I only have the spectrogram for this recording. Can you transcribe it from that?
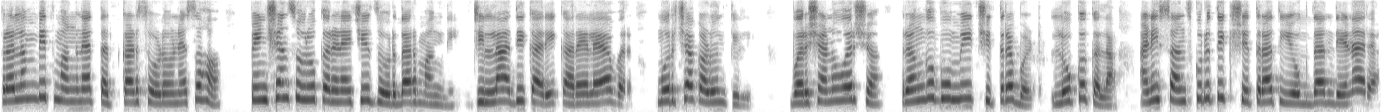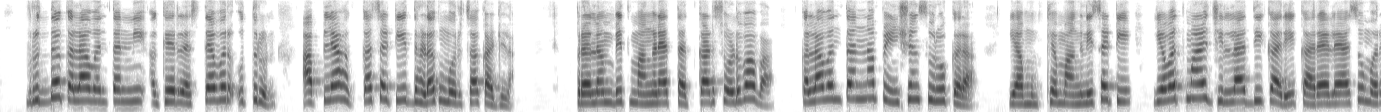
प्रलंबित मागण्या तत्काळ सोडवण्यासह पेन्शन सुरू करण्याची जोरदार मागणी जिल्हाधिकारी कार्यालयावर मोर्चा काढून केली. वर्षानुवर्ष रंगभूमी चित्रपट लोककला आणि सांस्कृतिक क्षेत्रात योगदान देणाऱ्या वृद्ध कलावंतांनी अखेर रस्त्यावर उतरून आपल्या हक्कासाठी धडक मोर्चा काढला. प्रलंबित मागण्या तत्काळ सोडवावा कलावंतांना पेन्शन सुरू करा. या मुख्य मागणीसाठी यवतमाळ जिल्हाधिकारी कार्यालयासमोर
